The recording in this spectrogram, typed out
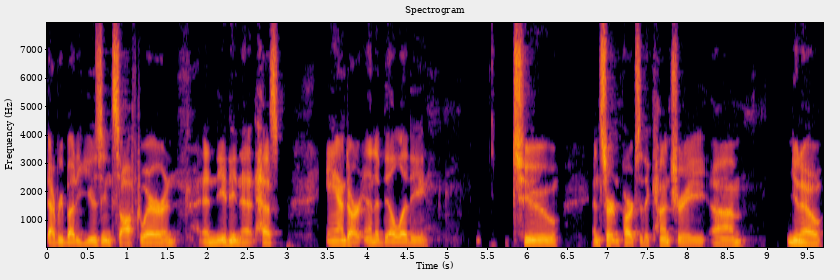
everybody using software and and needing it has and our inability to in certain parts of the country um, you know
